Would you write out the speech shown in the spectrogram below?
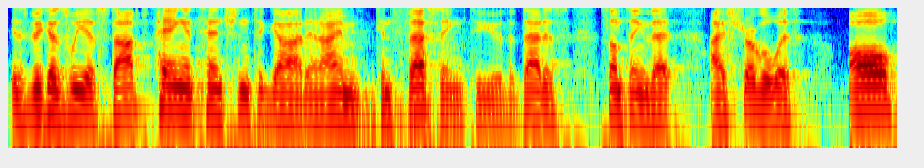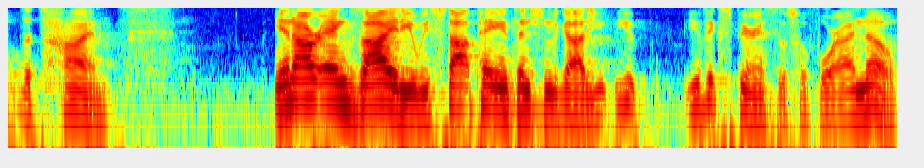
is because we have stopped paying attention to God. And I'm confessing to you that that is something that I struggle with all the time. In our anxiety, we stop paying attention to God. You, you, you've experienced this before, I know.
